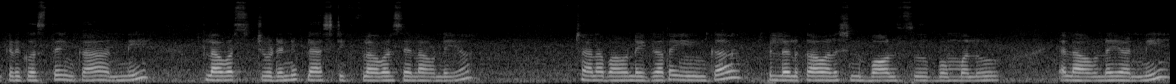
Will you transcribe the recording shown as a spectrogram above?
ఇక్కడికి వస్తే ఇంకా అన్నీ ఫ్లవర్స్ చూడండి ప్లాస్టిక్ ఫ్లవర్స్ ఎలా ఉన్నాయో. చాలా బాగున్నాయి కదా ఇంకా పిల్లలు కావాల్సిన బాల్స్ బొమ్మలు ఎలా ఉన్నాయో అన్నీ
